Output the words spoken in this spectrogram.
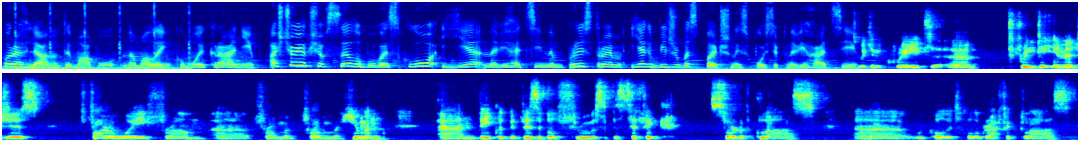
переглянути мапу на маленькому екрані. А що якщо все лобове скло є навігаційним пристроєм як більш безпечний спосіб навігації? we can create uh, 3D images far away from uh, from from a human, and they could be visible through a specific sort of glass. We call it holographic glass.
